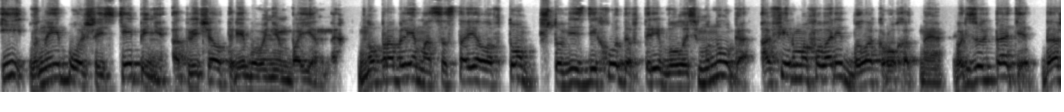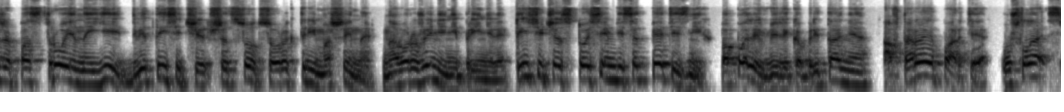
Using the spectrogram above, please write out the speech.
и в наибольшей степени отвечал требованиям военных. Но проблема состояла в том, что вездеходов требовалось много, а фирма-фаворит была крохотная. В результате даже построенные ей 2643 машины на вооружение не приняли. 1175 из них попали в Великобританию, а вторая партия ушла с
